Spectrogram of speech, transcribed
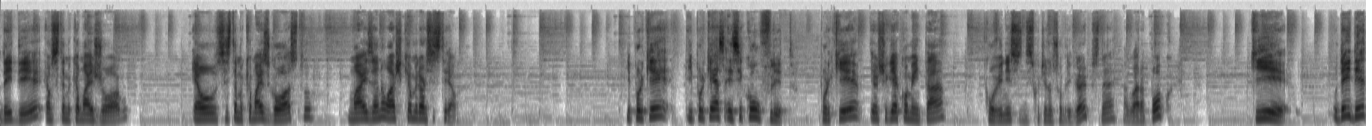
D&D é o sistema que eu mais jogo, é o sistema que eu mais gosto, mas eu não acho que é o melhor sistema. E por que, e por que esse conflito? Porque eu cheguei a comentar com o Vinícius discutindo sobre GURPS, né, agora há pouco, que o D&D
